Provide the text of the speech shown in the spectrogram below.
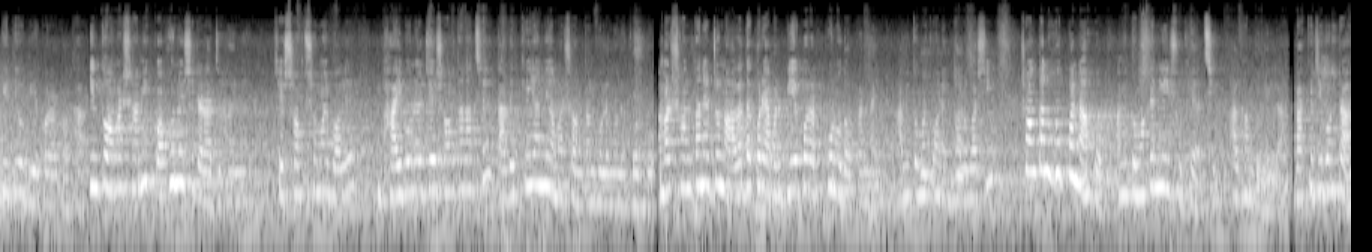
দ্বিতীয় বিয়ে করার কথা। কিন্তু আমার স্বামী কখনোই সেটা রাজি হয়নি। সে সব সময় বলে, ভাই বোনের যে সন্তান আছে, তাদেরকেই আমি আমার সন্তান বলে মনে করব। আমার সন্তানের জন্য আলাদা করে আবার বিয়ে করার কোনো দরকার নাই। আমি তোমাকে অনেক ভালোবাসি। সন্তান হোক বা না হোক, আমি তোমাকে নিয়েই সুখে আছি। আলহামদুলিল্লাহ। বাকি জীবনটা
